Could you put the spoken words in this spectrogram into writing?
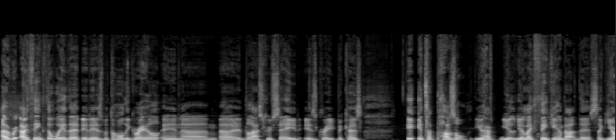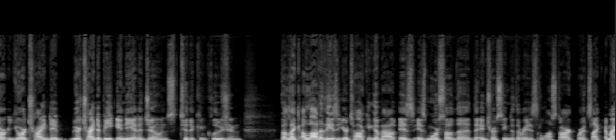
I, re- I think the way that it is with the Holy Grail in um, uh, the Last Crusade is great because it, it's a puzzle. You have you, you're like thinking about this, like you're you're trying to you're trying to beat Indiana Jones to the conclusion, but like a lot of these that you're talking about is is more so the the intro scene to the Raiders of the Lost Ark, where it's like, am I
